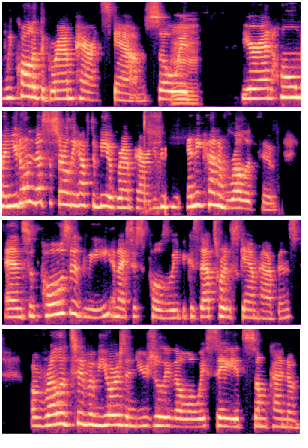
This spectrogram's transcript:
We call it the grandparent scam. So it Mm. You're at home and you don't necessarily have to be a grandparent. You can be any kind of relative. And supposedly and i say supposedly because that's where the scam happens a relative of yours and usually they'll always say it's some kind of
